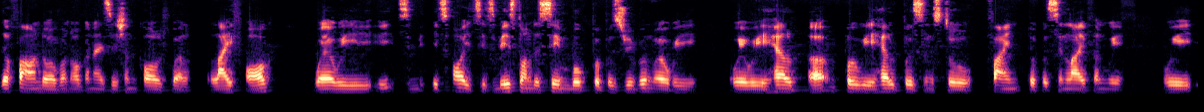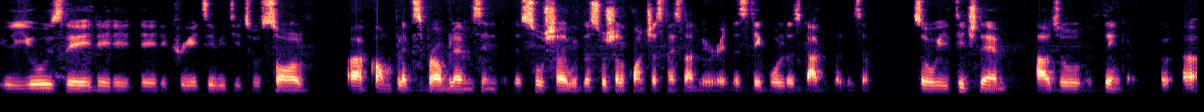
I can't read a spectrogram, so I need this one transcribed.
the founder of an organization called well Life Org, where we it's it's oh, it's, based on the same book, Purpose Driven, where we where we help uh, we help persons to find purpose in life, and we we, use the, the, the, the creativity to solve uh, complex problems in the social with the social consciousness that we're in, the stakeholders capitalism. So we teach them how to think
